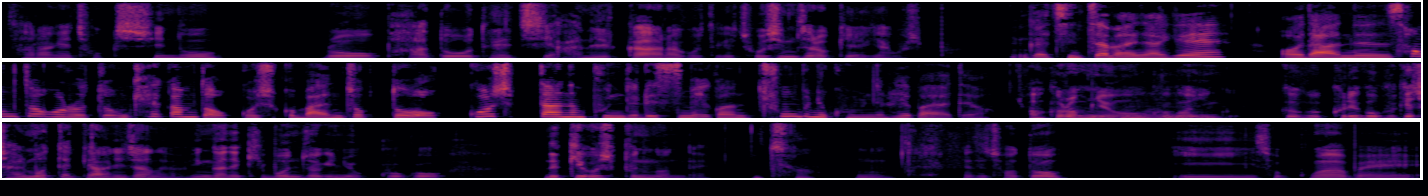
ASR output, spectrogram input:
사랑의 적신호로 봐도 되지 않을까라고 되게 조심스럽게 얘기하고 싶어요. 그러니까 진짜 만약에 어, 나는 성적으로 좀 쾌감도 얻고 싶고 만족도 얻고 싶다는 분들이 있으면 이건 충분히 고민을 해봐야 돼요. 아 그럼요. 음. 그건 인- 그, 그- 그리고 그게 잘못된 게 아니잖아요. 인간의 기본적인 욕구고 느끼고 싶은 건데. 그렇죠. 그래서 저도 이 속궁합에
